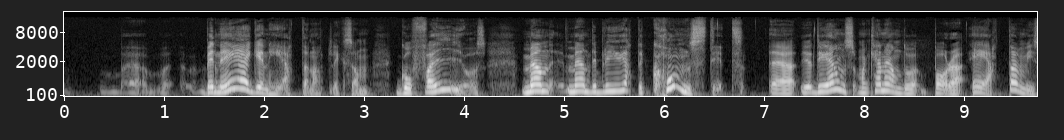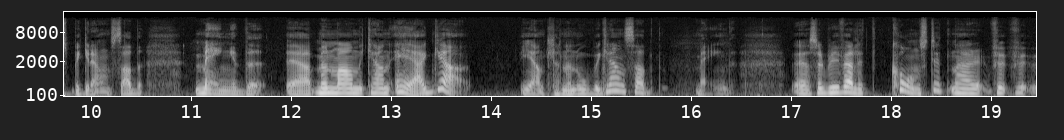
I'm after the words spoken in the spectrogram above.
benägenheten att liksom goffa i oss. Men, men det blir ju jättekonstigt. Eh, det är en, man kan ändå bara äta en viss begränsad mängd eh, men man kan äga egentligen en obegränsad mängd. Eh, så det blir väldigt konstigt när... För, för,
